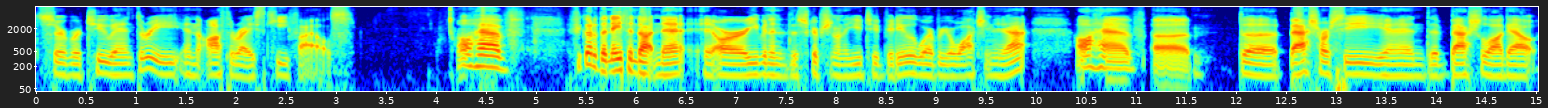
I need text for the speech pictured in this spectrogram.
server 2 and 3 in the authorized key files. I'll have, if you go to the nathan.net or even in the description on the YouTube video, wherever you're watching it at, I'll have uh, the bash RC and the bash logout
